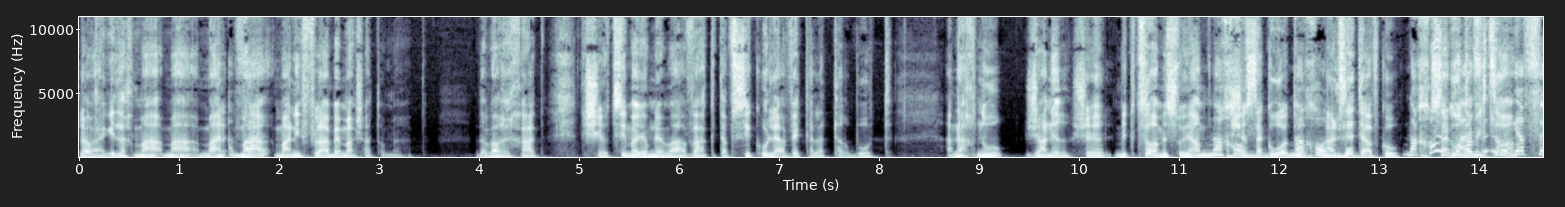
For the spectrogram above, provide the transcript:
לא, אני אגיד לך מה, מה, מה, אבל- מה, מה נפלא במה שאת אומרת. דבר אחד, כשיוצאים היום למאבק, תפסיקו להיאבק על התרבות. אנחנו ז'אנר של מקצוע מסוים, נכון, שסגרו אותו. נכון. על זה תיאבקו. נכון. סגרו את המקצוע. יפה,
